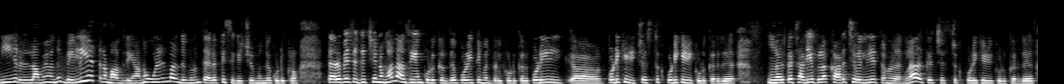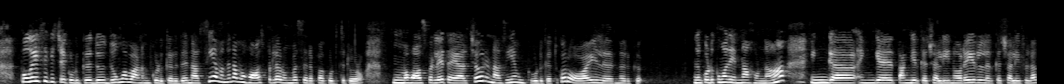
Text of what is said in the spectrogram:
நீர் எல்லாமே வந்து வெளியேற்ற மாதிரியான உள்மருந்துகளும் தெரப்பி சிகிச்சை வந்து கொடுக்குறோம் தெரப்பி சிகிச்சை நம்ம நசியம் கொடுக்கறது பொடி திமிர்தல் கொடுக்கறது பொடி பொடிக்கிழி செஸ்ட்டுக்கு பொடிக்கிழி கொடுக்கறது. இருக்க சளியை ஃபுல்லா கரைச்சு வெளியே இல்லைங்களா அதுக்கு செஸ்ட்டுக்கு பொடிக்கிழி கொடுக்கறது புகை சிகிச்சை கொடுக்கறது தூமபானம் கொடுக்கறது நசியம் வந்து நம்ம ஹாஸ்பிட்டல்ல ரொம்ப சிறப்பாக கொடுத்துட்டு வரோம். நம்ம ஹாஸ்பிட்டலே தயாரிச்ச ஒரு நசியம் கொடுக்கறதுக்கு ஒரு ஆயில் இருந்து இருக்கு. கொடுக்கும்போது என்ன ஆகும்னா இங்க இங்க தங்கி இருக்க சளி நுரையீரல் இருக்க சளி ஃபுல்லா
